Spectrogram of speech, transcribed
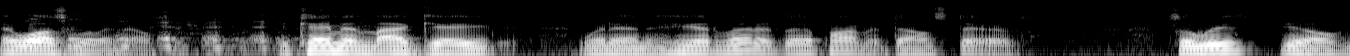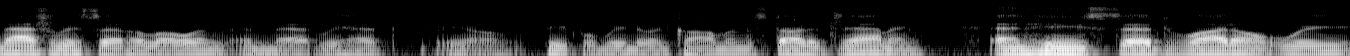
It was Willie Nelson. He came in my gate, went in, he had rented the apartment downstairs. So we, you know, naturally said hello and, and met. We had, you know, people we knew in common and started jamming. And he said, why don't we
